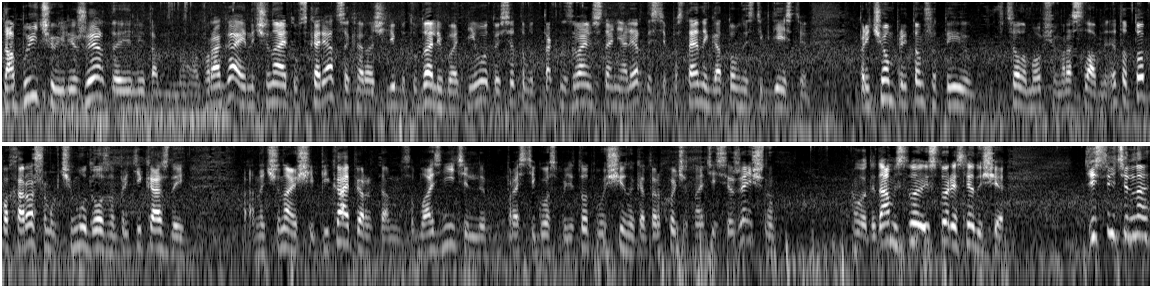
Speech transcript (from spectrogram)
добычу или жертву, или там э, врага, и начинает ускоряться, короче, либо туда, либо от него. То есть это вот так называемое состояние алертности, постоянной готовности к действию. Причем при том, что ты в целом, в общем, расслаблен. Это то, по-хорошему, к чему должен прийти каждый начинающий пикапер, там, соблазнитель, прости господи, тот мужчина, который хочет найти себе женщину. Вот, и там исто- история следующая. Действительно,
